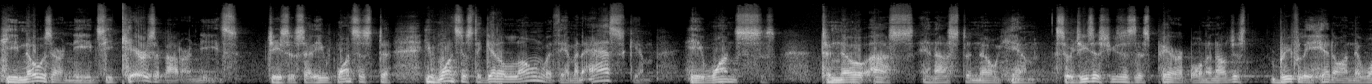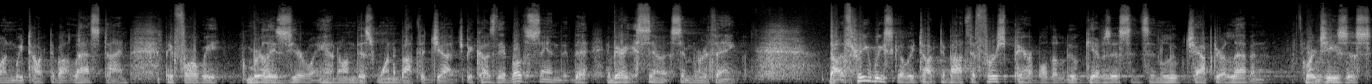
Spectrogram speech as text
He knows our needs. He cares about our needs. Jesus said He wants us to. He wants us to get alone with Him and ask Him. He wants to know us and us to know him. So Jesus uses this parable, and I'll just briefly hit on the one we talked about last time before we really zero in on this one about the judge, because they're both saying the, very similar thing. About three weeks ago, we talked about the first parable that Luke gives us. It's in Luke chapter 11, where Jesus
